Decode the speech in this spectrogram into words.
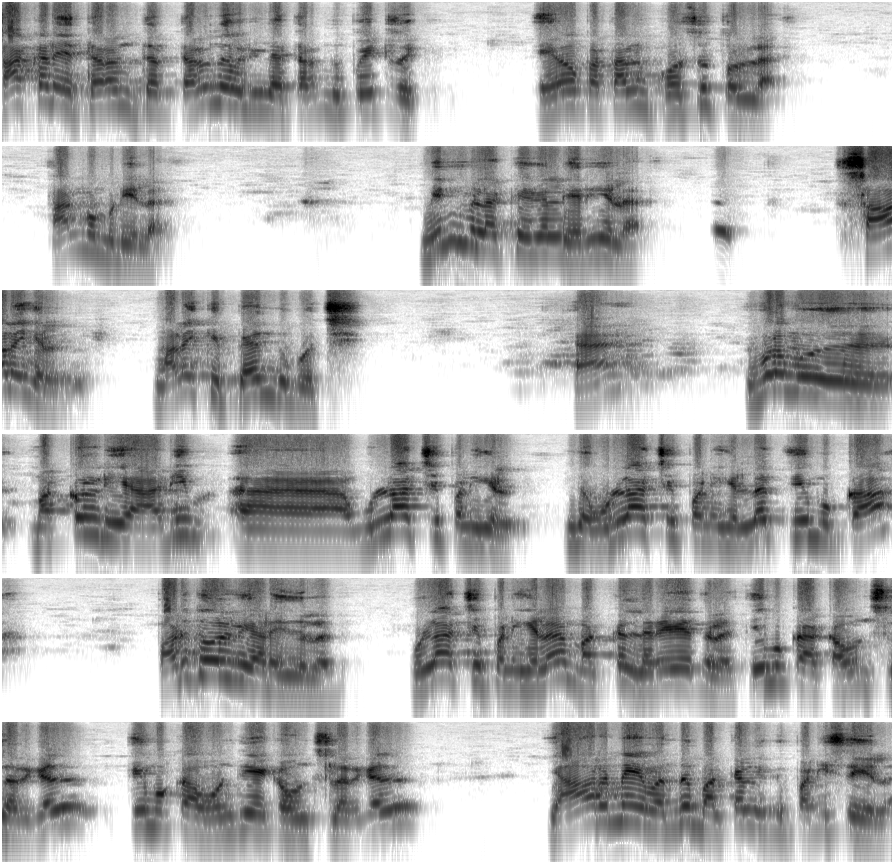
சாக்கடையை திறந்து திறந்த வழியில திறந்து போயிட்டு இருக்கு எவ பார்த்தாலும் கொசு தொல்லை. தாங்க முடியல. மின் விளக்குகள் எரியல. சாலைகள் மலைக்கு பேர்ந்து போச்சு. இவ்வளவு மக்களுடைய அடி உள்ளாட்சி பணிகள். இந்த உள்ளாட்சி பணிகள்ல திமுக படுதோல்வி அடைந்துள்ளது. உள்ளாட்சி பணிகளை மக்கள் நிறைவேற்றல. திமுக கவுன்சிலர்கள் திமுக ஒன்றிய கவுன்சிலர்கள் யாருமே வந்து மக்களுக்கு பணி செய்யல.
